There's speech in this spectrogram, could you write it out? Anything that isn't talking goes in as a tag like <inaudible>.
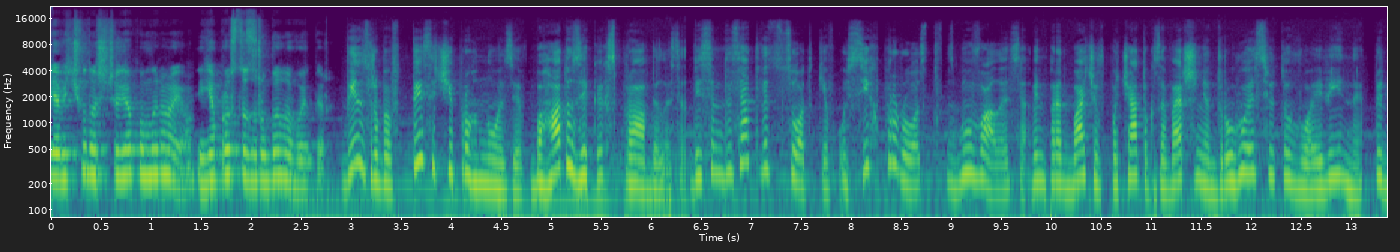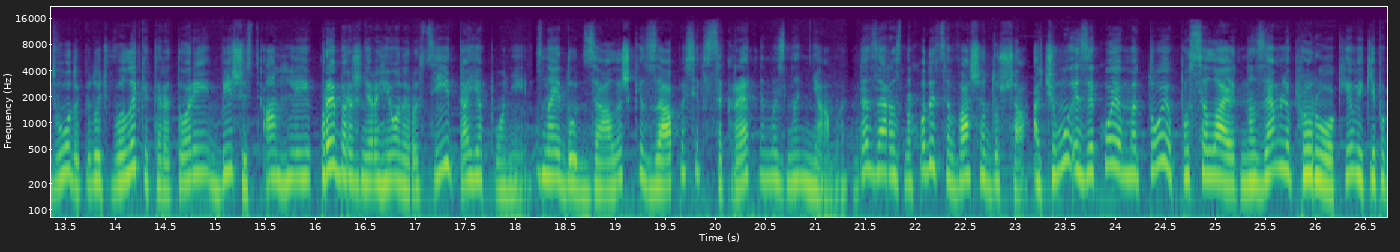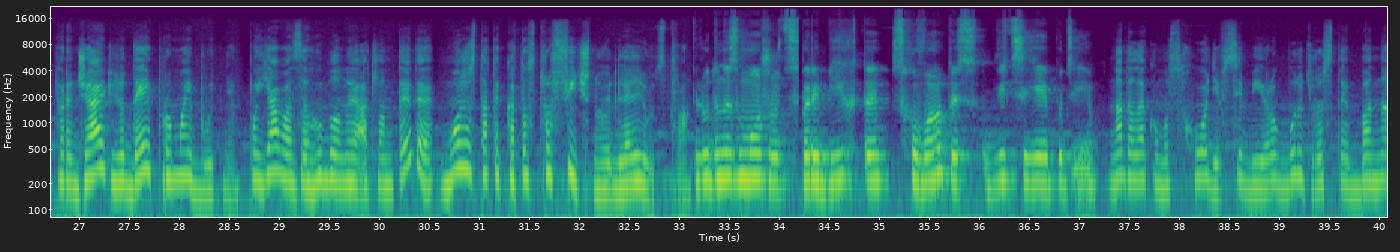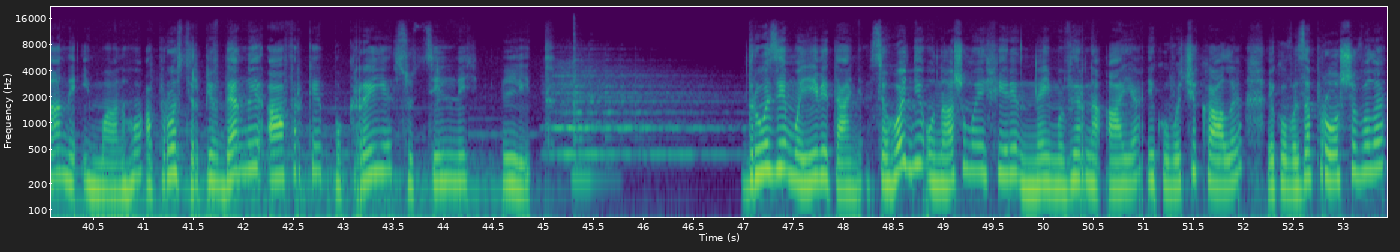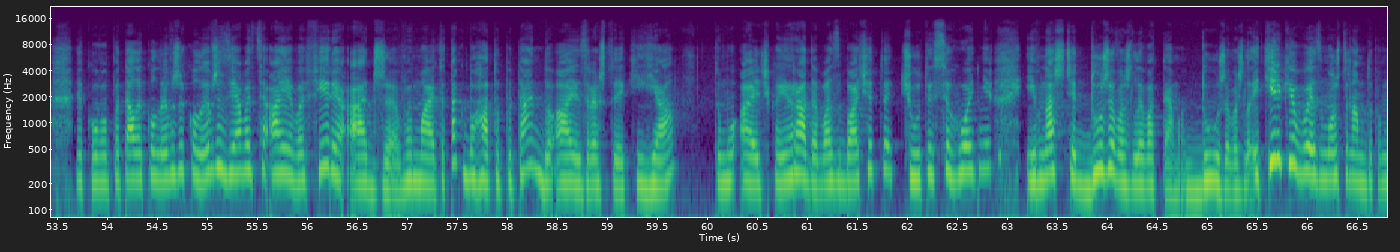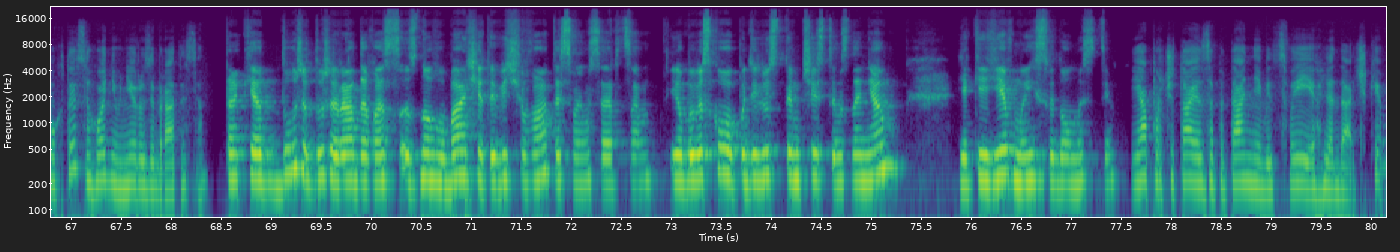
Я відчула, що я помираю, і я просто зробила вибір. Він зробив тисячі прогнозів, багато з яких справдилися. 80% усіх пророцтв збувалися. Він передбачив початок завершення Другої світової війни. Під воду підуть великі території, більшість Англії, прибережні регіони Росії та Японії. Знайдуть залишки записів з секретними знаннями, де зараз знаходиться ваша душа. А чому і з якою метою посилають на землю пророків, які попереджають людей про майбутнє? Поява загубленої Атлантиди може стати катастрофічною для людства. Люди не зможуть перебігти, сховатись від цієї події. На далекому сході в Сибіру будуть рости банани і манго, а простір південної Африки покриє суцільний лід. Друзі, мої вітання! Сьогодні у нашому ефірі неймовірна Ая, яку ви чекали, яку ви запрошували, яку ви питали, коли вже, коли вже з'явиться Ая в ефірі. Адже ви маєте так багато питань до Аї, зрештою, як і я. Тому, Аєчка, я рада вас бачити, чути сьогодні. І в нас ще дуже важлива тема. Дуже важлива. І тільки ви зможете нам допомогти сьогодні в ній розібратися. Так, я дуже дуже рада вас знову бачити, відчувати своїм серцем. І обов'язково поділюсь тим чистим знанням, яке є в моїй свідомості. Я прочитаю запитання від своєї глядачки.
